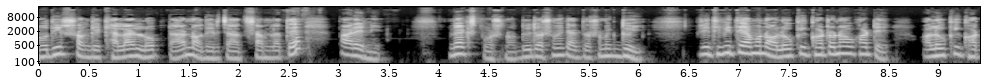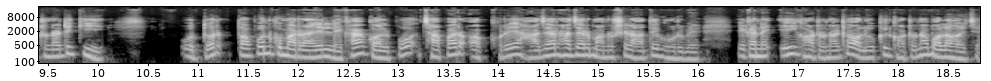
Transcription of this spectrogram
নদীর সঙ্গে খেলার লোভটা নদের চাঁদ সামলাতে পারেনি। নেক্সট প্রশ্ন, দুই দশমিক এক দশমিক দুই। পৃথিবীতে এমন অলৌকিক ঘটনাও ঘটে। অলৌকিক ঘটনাটি কি? উত্তর, তপন কুমার রায়ের লেখা গল্প ছাপার অক্ষরে হাজার হাজার মানুষের হাতে ঘুরবে। এখানে এই ঘটনাকে অলৌকিক ঘটনা বলা হয়েছে।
